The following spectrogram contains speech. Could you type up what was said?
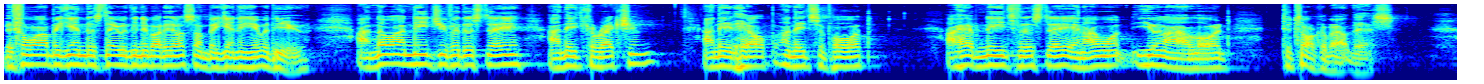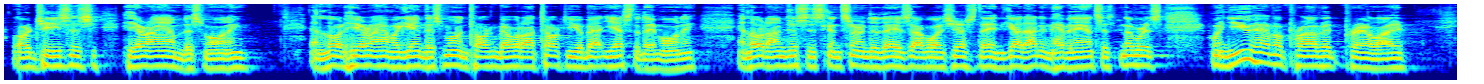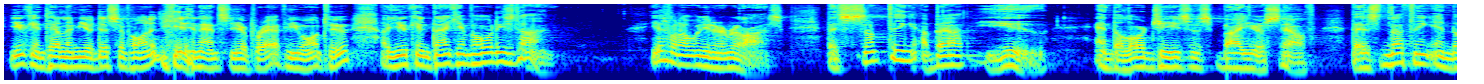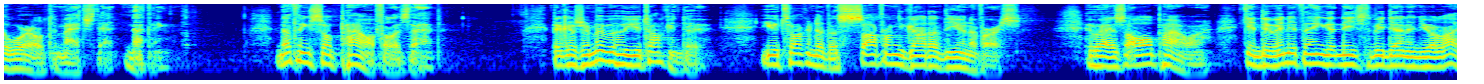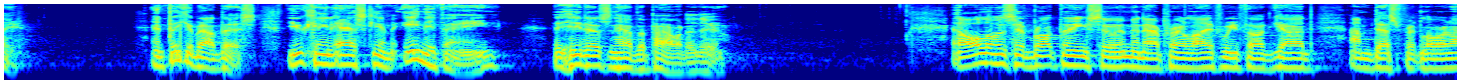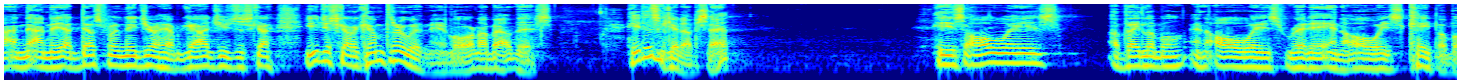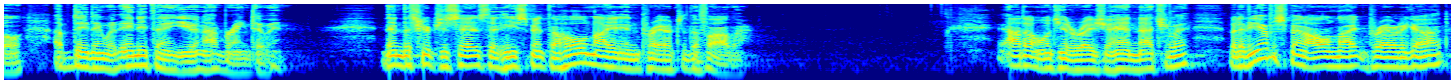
Before I begin this day with anybody else, I'm beginning it with you. I know I need you for this day. I need correction. I need help. I need support. I have needs for this day, and I want you and I, Lord, to talk about this. Lord Jesus, here I am this morning. And Lord, here I am again this morning talking about what I talked to you about yesterday morning. And Lord, I'm just as concerned today as I was yesterday. And God, I didn't have an answer. In other words, when you have a private prayer life, you can tell him you're disappointed. He didn't answer your prayer if you want to. Or you can thank him for what he's done. Here's what I want you to realize. There's something about you and the Lord Jesus by yourself. There's nothing in the world to match that. Nothing. Nothing so powerful as that. Because remember who you're talking to. You're talking to the sovereign God of the universe who has all power, can do anything that needs to be done in your life. And think about this you can't ask him anything that he doesn't have the power to do. And all of us have brought things to Him in our prayer life. We thought, God, I'm desperate, Lord. I, I, need, I desperately need Your help. God, you just got you just got to come through with me, Lord, about this. He doesn't get upset. He's always available and always ready and always capable of dealing with anything you and I bring to Him. Then the Scripture says that He spent the whole night in prayer to the Father. I don't want you to raise your hand naturally, but have you ever spent all night in prayer to God?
